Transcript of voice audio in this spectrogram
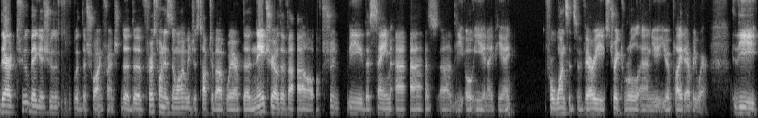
There are two big issues with the schwa in French. The, the first one is the one we just talked about, where the nature of the vowel should be the same as uh, the OE in IPA. For once, it's a very strict rule and you, you apply it everywhere. The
